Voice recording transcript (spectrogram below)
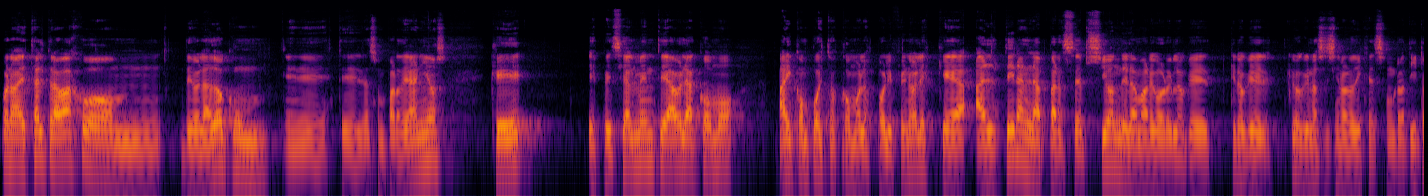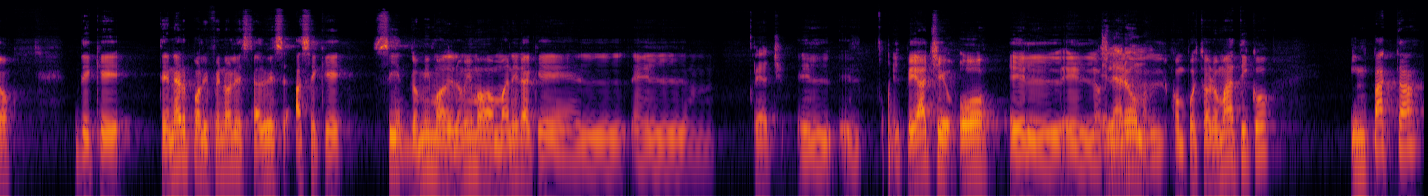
Bueno, está el trabajo mm, de Oladocum este, de hace un par de años, que especialmente habla como hay compuestos como los polifenoles que alteran la percepción del amargor. Lo que creo que, creo que no sé si no lo dije hace un ratito, de que tener polifenoles tal vez hace que, sí, lo mismo, de la misma manera que el, pH. El, pH o el, el, compuesto aromático, impacta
